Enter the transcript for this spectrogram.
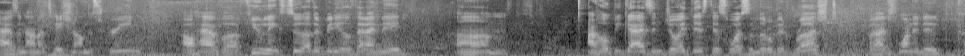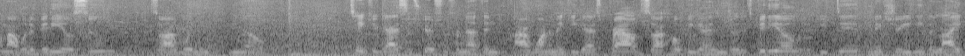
as an annotation on the screen. I'll have a few links to other videos that I made. Um, I hope you guys enjoyed this. This was a little bit rushed, but I just wanted to come out with a video soon so I wouldn't, you know, take your guys' subscription for nothing. I want to make you guys proud, so I hope you guys enjoyed this video. If you did, make sure you leave a like.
